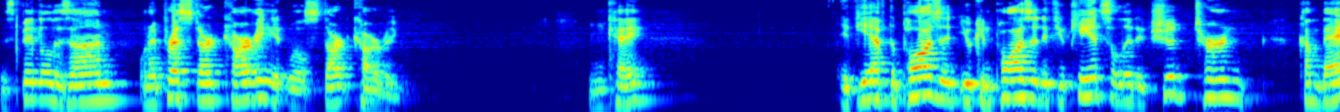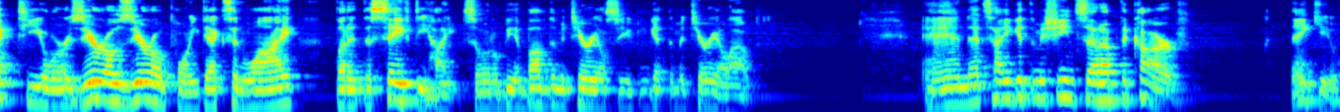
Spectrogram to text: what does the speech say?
The spindle is on. When I press start carving, it will start carving. Okay? If you have to pause it, you can pause it. If you cancel it, it should turn, come back to your zero, zero point, X and Y, but at the safety height. So it'll be above the material so you can get the material out. And that's how you get the machine set up to carve. Thank you.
